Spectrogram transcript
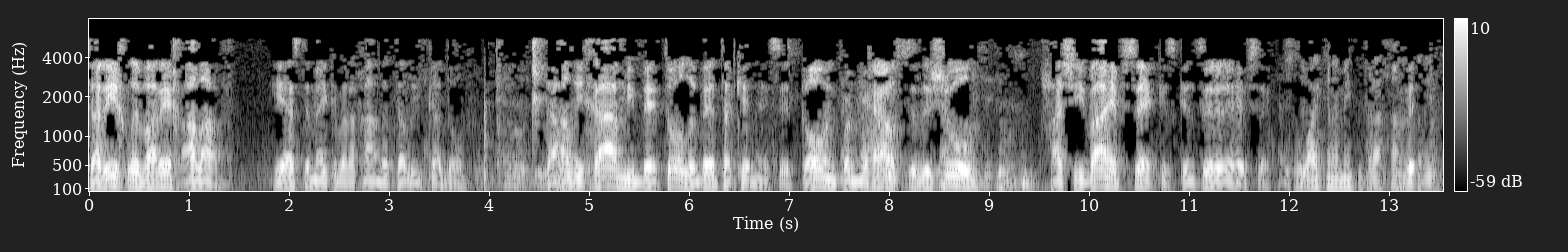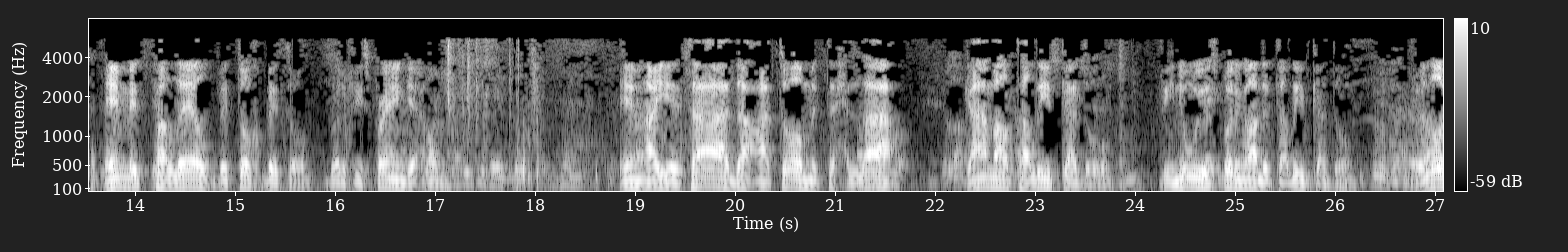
Tzarich levarech alav. He has to make a bracha on the talit gadol. Tahalicha mibeto lebet haKnesset, going from your house to the shul, hashiva hefsek is considered a hefsek. So why can I make the bracha on the talit gadol? Him mitpalel betoch beto, but if he's praying at home. Im hayetah da'ato mitihla, gam al talit gadol he knew he was putting on the טלית גדול, ולא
